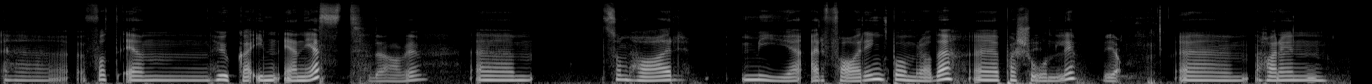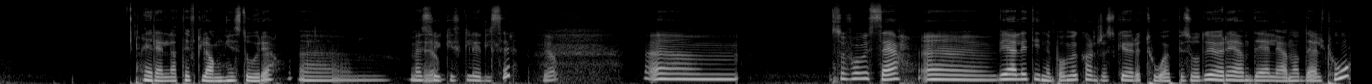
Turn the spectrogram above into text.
eh, fått en huka inn en gjest Det har vi. Um, som har mye erfaring på området eh, personlig. Ja. Eh, har en relativt lang historie eh, med Ja. psykiske lidelser. Ja. Ehm, så får vi se. Eh, vi er litt inne på om vi kanskje skal gjøre to episoder. Gjøre en del én og del to.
